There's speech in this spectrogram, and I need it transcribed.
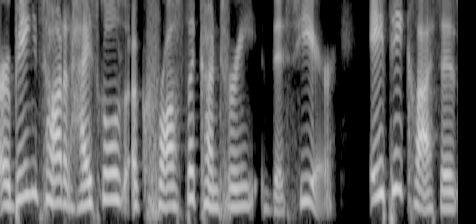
are being taught at high schools across the country this year. AP classes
